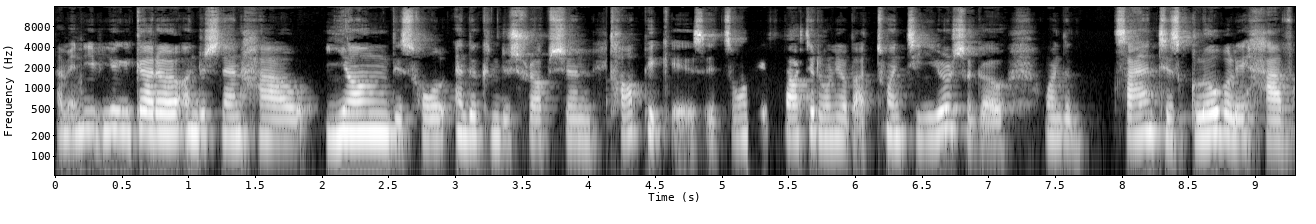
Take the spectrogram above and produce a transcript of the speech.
I mean, you, you got to understand how young this whole endocrine disruption topic is. It's only started only about 20 years ago when the scientists globally have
